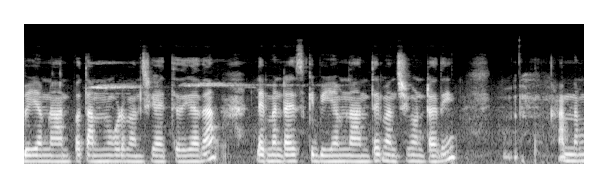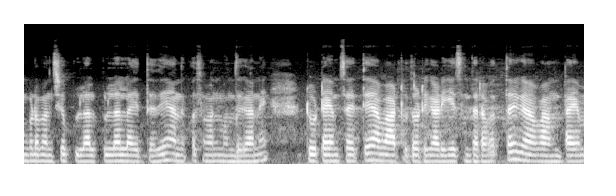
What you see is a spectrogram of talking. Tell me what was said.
బియ్యం నానిపోతే అన్నం కూడా మంచిగా అవుతుంది కదా. లెమన్ రైస్కి బియ్యం నానితే మంచిగా ఉంటుంది. అన్నం కూడా మంచిగా పుల్లలు పుల్లలు అవుతుంది అందుకోసం అని ముందుగానే టూ టైమ్స్ అయితే ఆ వాటర్ తోటి కడిగేసిన తర్వాత ఇక వన్ టైం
